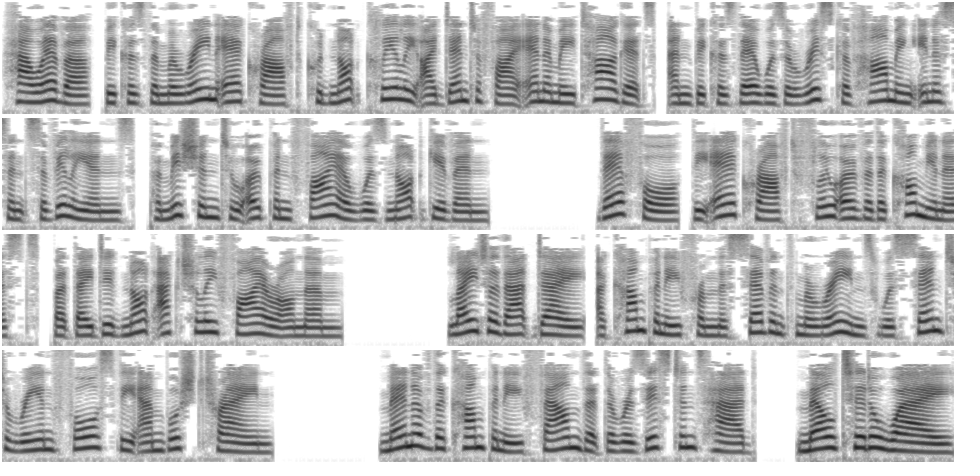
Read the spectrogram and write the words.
However, because the Marine aircraft could not clearly identify enemy targets, and because there was a risk of harming innocent civilians, permission to open fire was not given. Therefore, the aircraft flew over the Communists, but they did not actually fire on them. Later that day, a company from the 7th Marines was sent to reinforce the ambushed train. Men of the company found that the resistance had melted away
